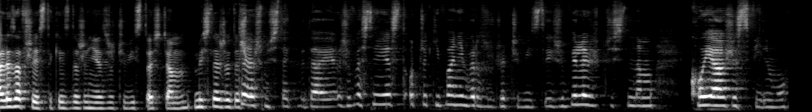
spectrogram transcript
ale zawsze jest takie zdarzenie z rzeczywistością. Myślę, że też. Też mi się tak wydaje, że właśnie jest oczekiwanie versus rzeczywistość, że wiele rzeczy się nam kojarzy z filmów.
